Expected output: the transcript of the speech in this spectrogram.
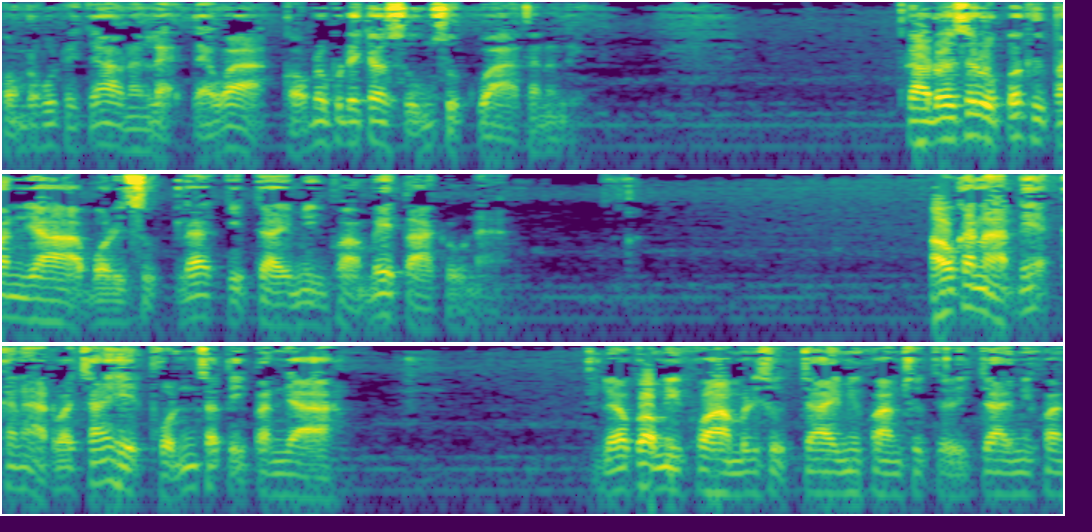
ของพระพุทธเจ้านั่นแหละ แต่ว่าของพระพุทธเจ้าสูงสุดกว่าเท่านั้นเอง กล่าวโดยสรุปก็คือปัญญาบริสุทธิ์และจิตใจมีความเมตตากรุณา เอาขนาดเนี้ยขนาดว่าใช้เหตุผลสติปัญญา แล้วก็มีความบริสุทธิ์ใจ มีความสุจริตใจ มีความ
